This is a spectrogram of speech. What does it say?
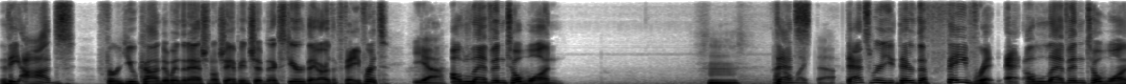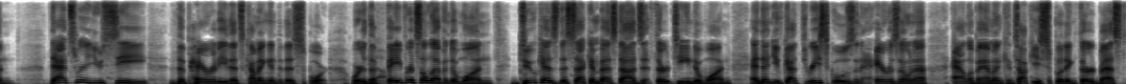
The odds for UConn to win the national championship next year, they are the favorite. Yeah. 11 to 1. Hmm. I don't like that. That's where you they're the favorite at 11 to 1. That's where you see the parity that's coming into this sport. Where the Yeah. favorites 11 to 1, Duke has the second best odds at 13 to 1, and then you've got three schools in Arizona, Alabama and Kentucky splitting third best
